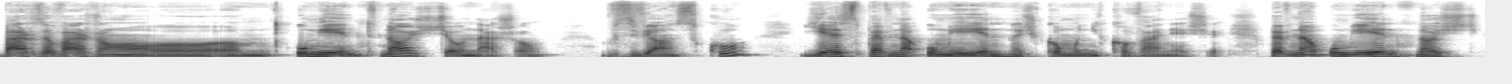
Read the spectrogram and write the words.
bardzo ważną um, umiejętnością naszą w związku jest pewna umiejętność komunikowania się, pewna umiejętność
